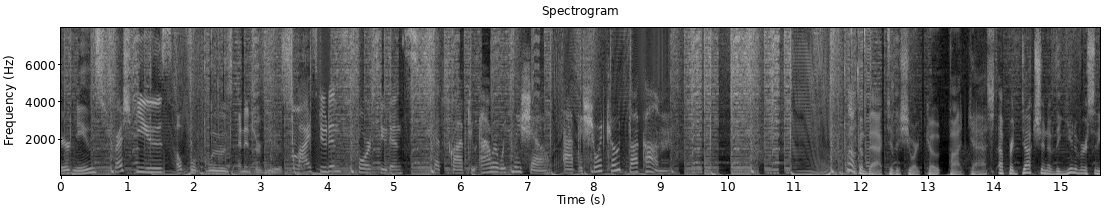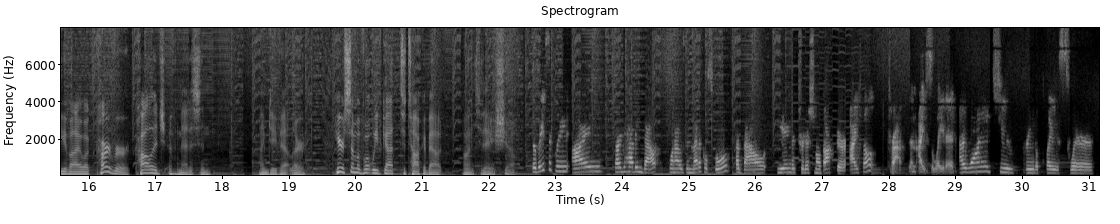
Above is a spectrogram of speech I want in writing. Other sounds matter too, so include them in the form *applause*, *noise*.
Weird news, fresh views, helpful clues, and interviews. by students for students. Subscribe to our weekly show at theshortcoat.com. Welcome back to the Shortcoat Podcast, a production of the University of Iowa Carver College of Medicine. I'm Dave Etler. Here's some of what we've got to talk about on today's show. So basically, I started having doubts when I was in medical school about being a traditional doctor. I felt trapped and isolated. I wanted to create a place where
